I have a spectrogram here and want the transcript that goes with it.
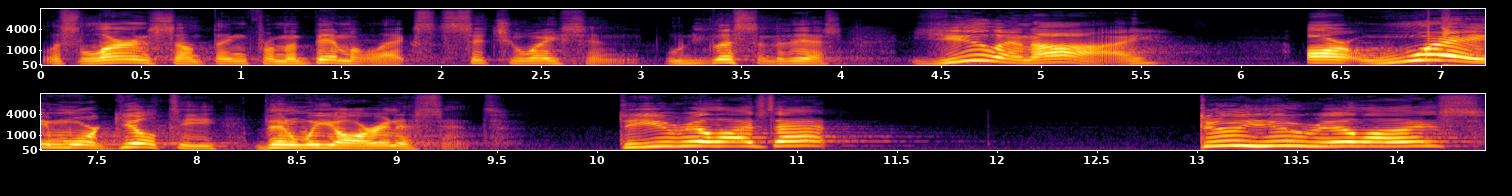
Let's learn something from Abimelech's situation. Listen to this. You and I are way more guilty than we are innocent. Do you realize that? Do you realize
